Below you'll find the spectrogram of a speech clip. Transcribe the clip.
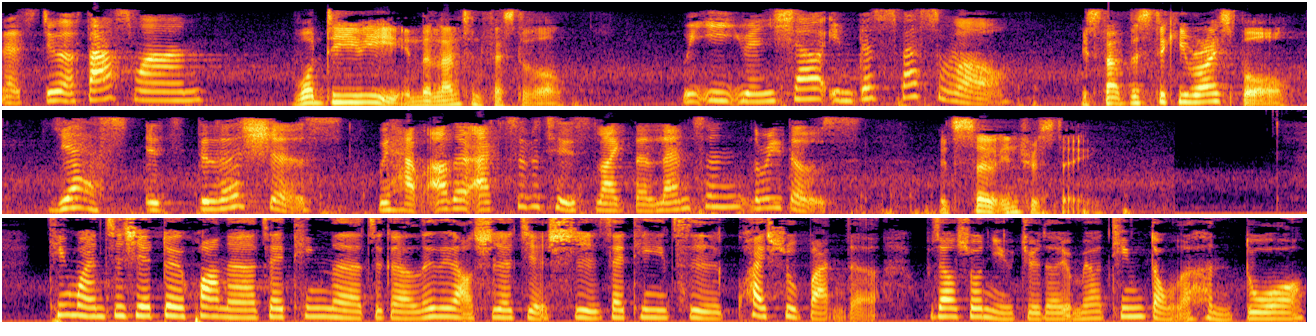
Let's do a fast one. What do you eat in the Lantern Festival? We eat 元宵 in this festival. Is that the sticky rice ball? Yes, it's delicious. We have other activities like the lantern riddles. It's so interesting. 听完这些对话呢，再听了这个 Lily 老师的解释，再听一次快速版的，不知道说你觉得有没有听懂了很多？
